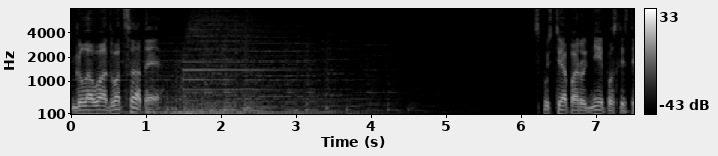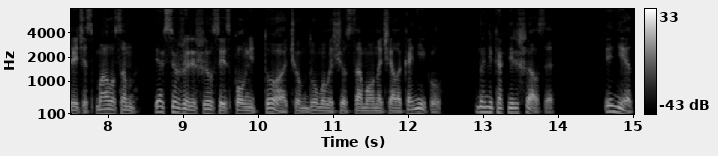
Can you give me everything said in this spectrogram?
Глава 20. Спустя пару дней после встречи с Малусом я все же решился исполнить то, о чем думал еще с самого начала каникул, но никак не решался. И нет,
